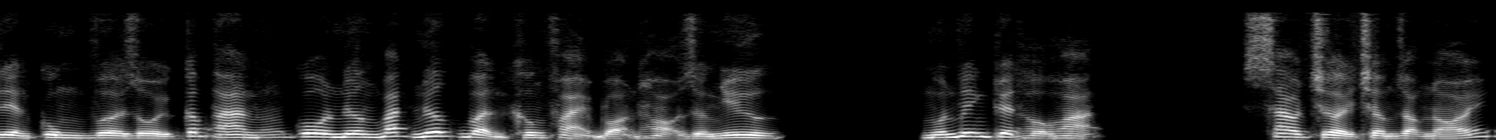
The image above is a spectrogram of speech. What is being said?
liền cùng vừa rồi cấp an cô nương bắt nước bẩn không phải bọn họ dường như. Muốn vinh tuyệt hậu hoạn. Sao trời trầm giọng nói.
